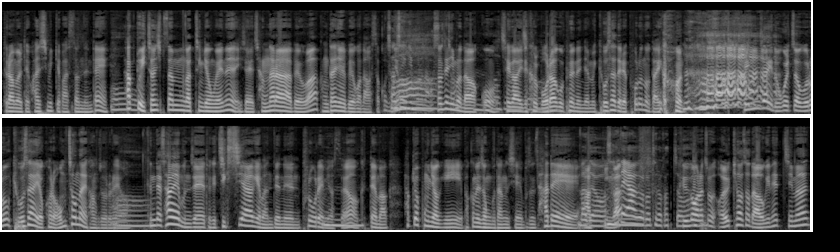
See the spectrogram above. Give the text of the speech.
드라마를 되게 관심 있게 봤었는데 오. 학교 2013 같은 경우에는 이제 장나라 배우와 강다니엘 배우가 나왔었거든요. 선생님으로 아, 나왔었죠. 선생님으로 나왔고 음, 맞아, 제가 이제 맞아. 그걸 뭐라고 표현했냐면 교사들의 포르노다 이건 굉장히 노골적으로 교사의 역할을 엄청나게 강조를 해요. 어. 근데 사회 문제 되게 직시하게 만드는 프로그램이었어요. 음. 그때 막 학교 폭력이 박근혜 정부 당시에 무슨 4대 맞아요. 악인가 사대학으로 들어갔죠. 그거랑 좀 얽혀서 나오긴 했지만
